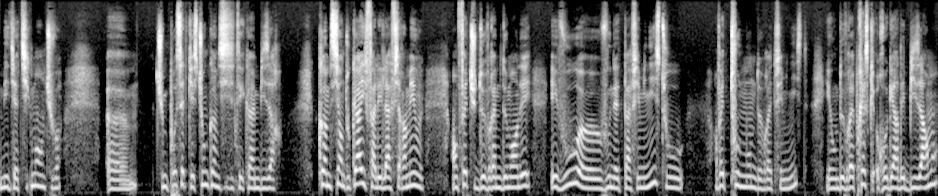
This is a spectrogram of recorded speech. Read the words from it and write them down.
médiatiquement, tu vois. Euh, tu me poses cette question comme si c'était quand même bizarre. Comme si en tout cas il fallait l'affirmer. En fait, tu devrais me demander, et vous, euh, vous n'êtes pas féministe ou... En fait, tout le monde devrait être féministe, et on devrait presque regarder bizarrement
